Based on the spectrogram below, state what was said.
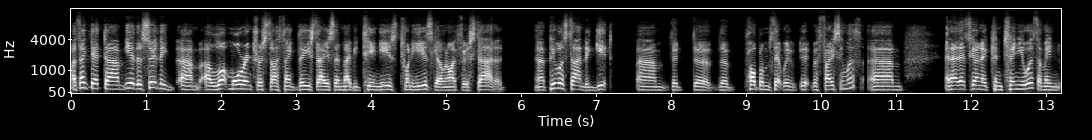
I think that um, yeah, there's certainly um, a lot more interest. I think these days than maybe ten years, twenty years ago when I first started. People are starting to get um, the, the the problems that, we, that we're facing with, um, and that's going to continue with. I mean,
